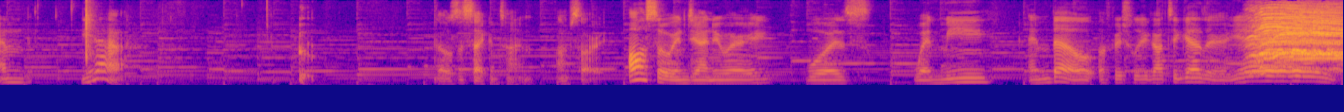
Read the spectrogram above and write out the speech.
And yeah. That was the second time. I'm sorry. Also in January was when me and Belle officially got together. Yay!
